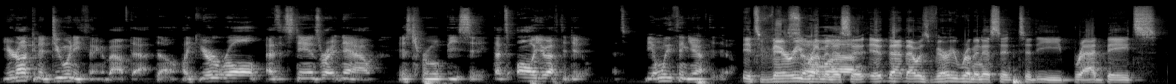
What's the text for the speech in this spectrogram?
You're not going to do anything about that though. Like your role as it stands right now is to promote BC. That's all you have to do. That's the only thing you have to do. It's very So, uh, reminiscent. it, that that was very reminiscent to the Brad Bates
